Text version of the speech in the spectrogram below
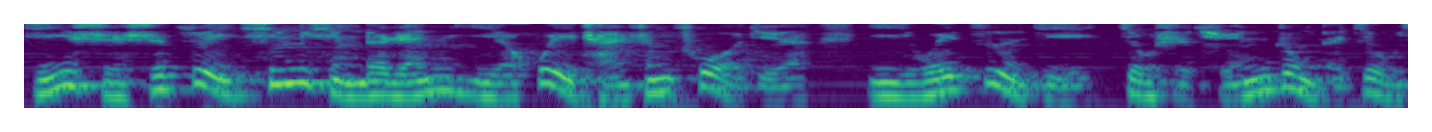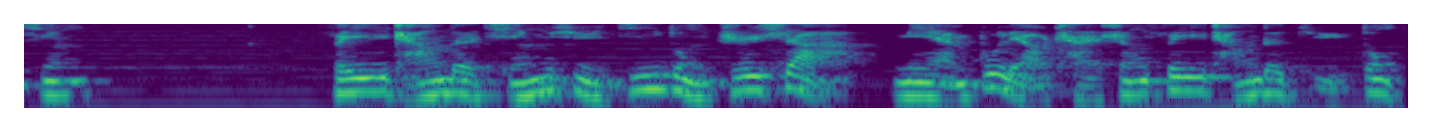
即使是最清醒的人也会产生错觉，以为自己就是群众的救星。非常的情绪激动之下，免不了产生非常的举动。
